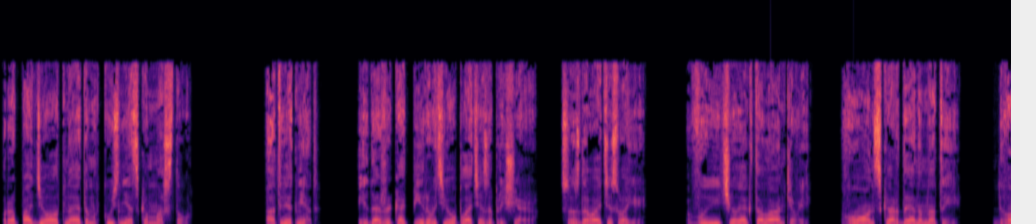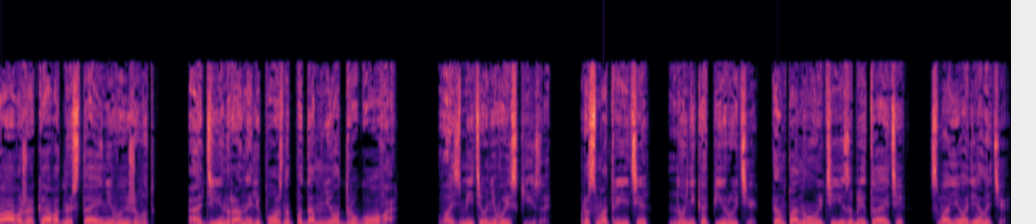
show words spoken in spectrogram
Пропадет на этом Кузнецком мосту. Ответ нет. И даже копировать его платье запрещаю. Создавайте свои. Вы человек талантливый. Вон с Карденом на «ты». Два вожака в одной стае не выживут. Один рано или поздно подомнет другого. Возьмите у него эскизы. Просмотрите, но не копируйте. Компонуйте, изобретайте. Свое делайте.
